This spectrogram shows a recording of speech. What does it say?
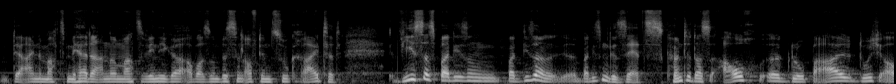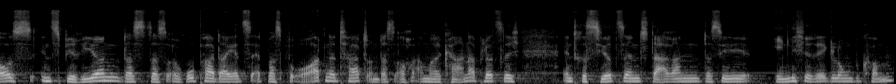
der eine macht es mehr, der andere macht es weniger, aber so ein bisschen auf dem Zug reitet. Wie ist das bei diesem, bei dieser, bei diesem Gesetz? Könnte das auch äh, global durchaus inspirieren, dass das Europa da jetzt etwas beordnet hat und dass auch Amerikaner plötzlich interessiert sind daran, dass sie ähnliche Regelungen bekommen?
